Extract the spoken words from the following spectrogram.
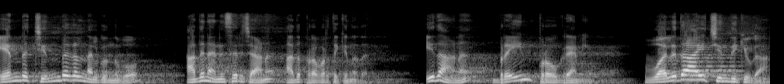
എന്ത് ചിന്തകൾ നൽകുന്നുവോ അതിനനുസരിച്ചാണ് അത് പ്രവർത്തിക്കുന്നത്. ഇതാണ് ബ്രെയിൻ പ്രോഗ്രാമിംഗ്. വലുതായി ചിന്തിക്കുക.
